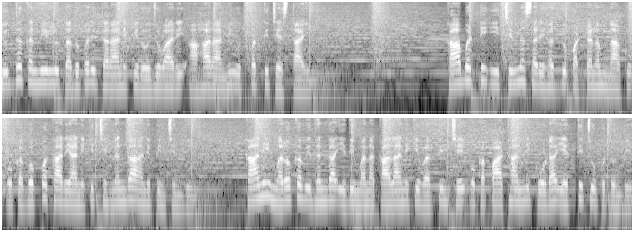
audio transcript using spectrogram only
యుద్ధ కన్నీళ్ళు తదుపరి తరానికి రోజువారీ ఆహారాన్ని ఉత్పత్తి చేస్తాయి. కాబట్టి ఈ చిన్న సరిహద్దు పట్టణం నాకు ఒక గొప్ప కార్యానికి చిహ్నంగా అనిపించింది. కానీ మరొక విధంగా ఇది మన కాలానికి వర్తించే ఒక పాఠాన్ని కూడా ఎత్తి చూపుతుంది.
